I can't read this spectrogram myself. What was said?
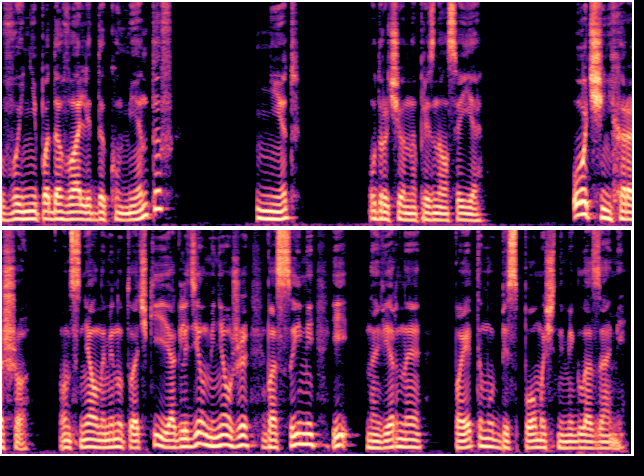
«Вы не подавали документов?» «Нет», — удрученно признался я. «Очень хорошо». Он снял на минуту очки и оглядел меня уже босыми и, наверное, поэтому беспомощными глазами.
